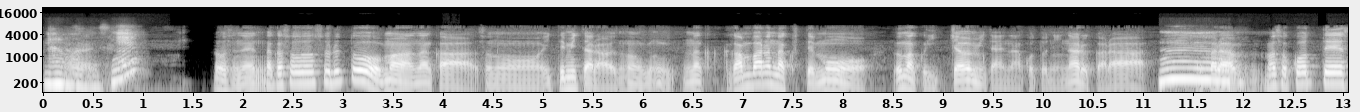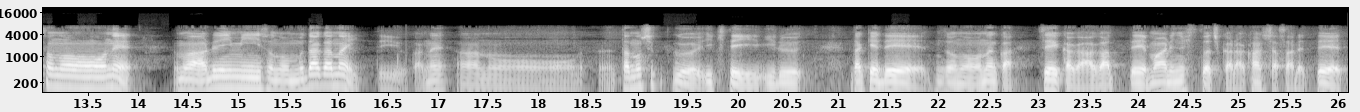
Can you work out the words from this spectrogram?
なるほどですね。そうですね。だからそうすると、まあなんか、その、言ってみたら、そのなんか頑張らなくてもうまくいっちゃうみたいなことになるから、うん。だから、まあそこって、そのね、まあ、ある意味、その、無駄がないっていうかね、あのー楽しく生きているだけで、その、なんか、成果が上がって、周りの人たちから感謝されて、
